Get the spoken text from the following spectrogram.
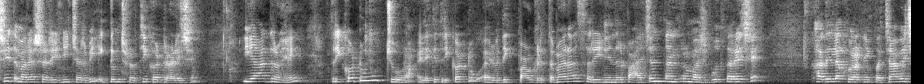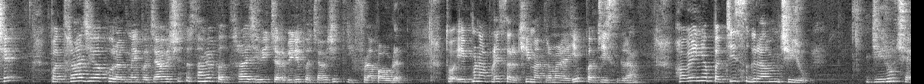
જે તમારા શરીરની ચરબી એકદમ ઝડપથી ઘટાડે છે. યાદ રહે. ત્રિકટું ચૂર્ણ, એટલે કે ત્રિકટું આયુર્વેદિક પાવડર તમારા શરીરની અંદર પાચન તંત્ર મજબૂત કરે છે. ખાધેલા ખોરાકને પચાવે છે. પથરા જેવા ખોરાકને પચાવે છે, તો સામે પથરા જેવી ચરબીને પચાવે છે ત્રિફળા પાવડર તો એ પણ આપણે સરખી માત્રામાં લઈએ, પચીસ ગ્રામ. હવે અહીંયા પચીસ ગ્રામ જીરું. જીરું છે,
